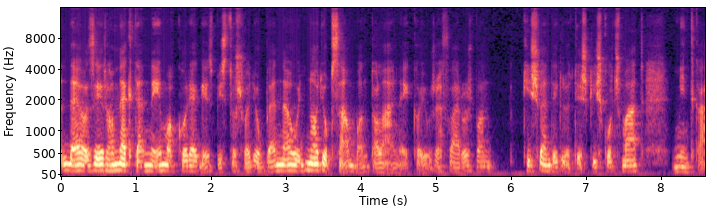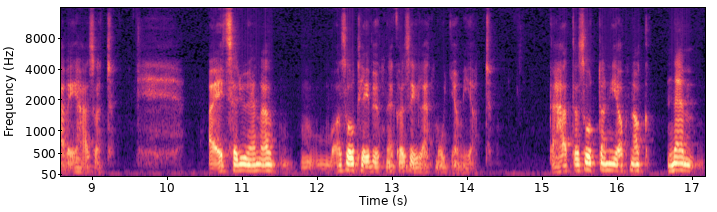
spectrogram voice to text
de azért, ha megtenném, akkor egész biztos vagyok benne, hogy nagyobb számban találnék a Józsefvárosban kis vendéglőt és kis kocsmát, mint kávéházat. Egyszerűen az ott lévőknek az életmódja miatt. Tehát az ottaniaknak nem,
